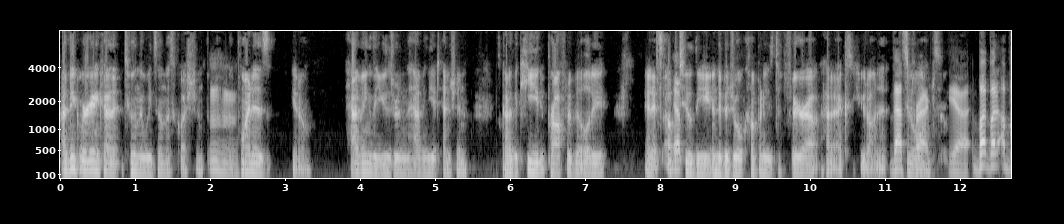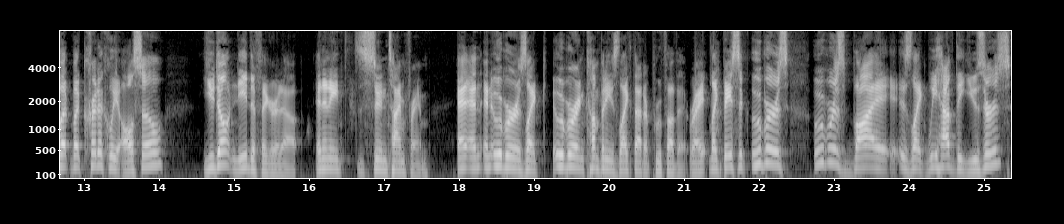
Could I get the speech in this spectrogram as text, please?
I think we're getting kind of too in the weeds on this question. Mhm. The point is, you know, having the users and having the attention is kind of the key to profitability, and it's up Yep. to the individual companies to figure out how to execute on it. That's in the long correct. Yeah, but but but but critically also, you don't need to figure it out in any soon time frame. And, and and Uber is like Uber and companies like that are proof of it, right? Like basic Uber's Uber's buy is like we have the users,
